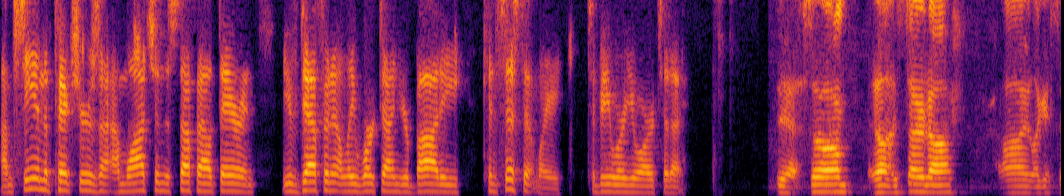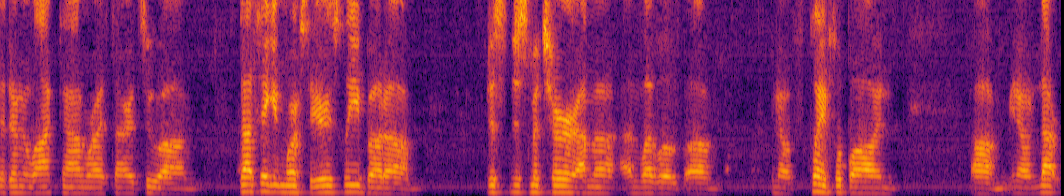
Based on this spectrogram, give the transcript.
I'm seeing the pictures, I'm watching the stuff out there, and you've definitely worked on your body consistently to be where you are today. Yeah, so um, it started off, uh, like I said, during the lockdown, where I started to um, not take it more seriously, but um, just just mature on the on level of um, you know playing football and um, you know not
